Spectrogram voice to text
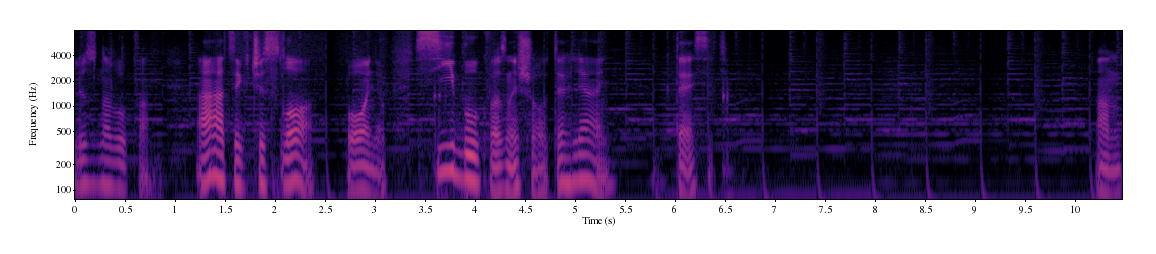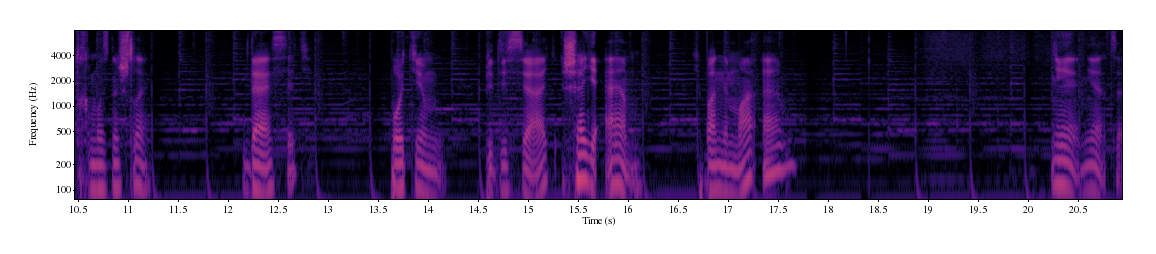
Плюс одна буква. А, це як число. Поняв. Сі буква знайшов. Ти глянь. 10. А, ну так ми знайшли. 10. Потім 50. Ще є М. Хіба нема М? Ні, ні, це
